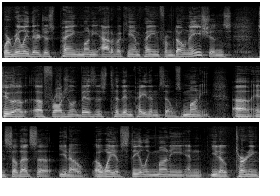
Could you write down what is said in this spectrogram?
where really they're just paying money out of a campaign from donations to a, a fraudulent business to then pay themselves money. Uh, and so that's a you know a way of stealing money and you know, turning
